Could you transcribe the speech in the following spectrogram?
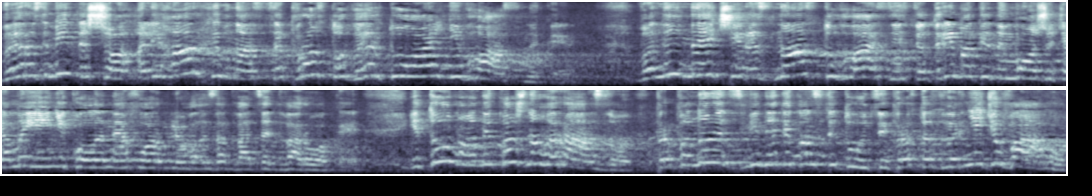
Ви розумієте, що олігархи в нас це просто віртуальні власники. Вони не через нас ту власність отримати не можуть, а ми її ніколи не оформлювали за 22 роки. І тому вони кожного разу пропонують змінити конституцію. Просто зверніть увагу.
